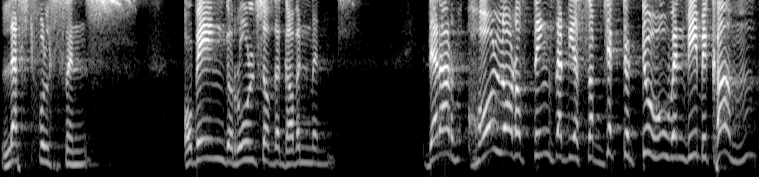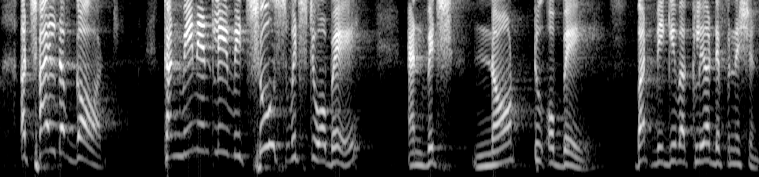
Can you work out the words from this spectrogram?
lustful sins, obeying the rules of the government. There are a whole lot of things that we are subjected to when we become a child of God. Conveniently, we choose which to obey and which not to obey. But we give a clear definition.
